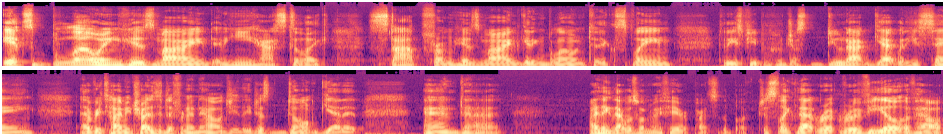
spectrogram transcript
it's blowing his mind, and he has to like stop from his mind getting blown to explain to these people who just do not get what he's saying. Every time he tries a different analogy, they just don't get it, and uh, I think that was one of my favorite parts of the book. Just like that re- reveal of how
